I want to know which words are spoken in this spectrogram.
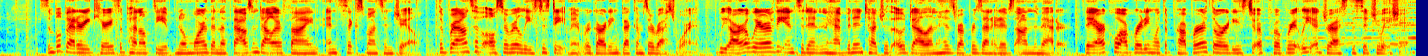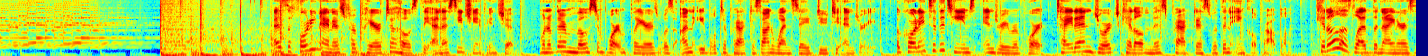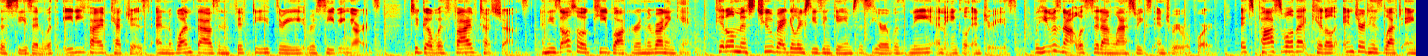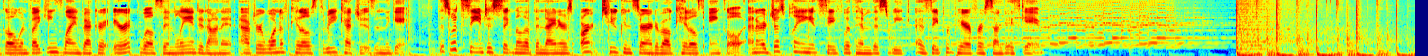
Simple battery carries a penalty of no more than a $1,000 fine and six months in jail. The Browns have also released a statement regarding Beckham's arrest warrant. We are aware of the incident and have been in touch with Odell and his representatives on the matter. They are cooperating with the proper authorities to appropriately address the situation. As the 49ers prepare to host the NFC Championship, one of their most important players was unable to practice on Wednesday due to injury. According to the team's injury report, tight end George Kittle missed practice with an ankle problem. Kittle has led the Niners this season with 85 catches and 1,053 receiving yards to go with five touchdowns, and he's also a key blocker in the running game. Kittle missed two regular season games this year with knee and ankle injuries, but he was not listed on last week's injury report. It's possible that Kittle injured his left ankle when Vikings linebacker Eric Wilson landed on it after one of Kittle's three catches in the game. This would seem to signal that the Niners aren't too concerned about Kittle's ankle and are just playing it safe with him this week as they prepare for Sunday's game.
